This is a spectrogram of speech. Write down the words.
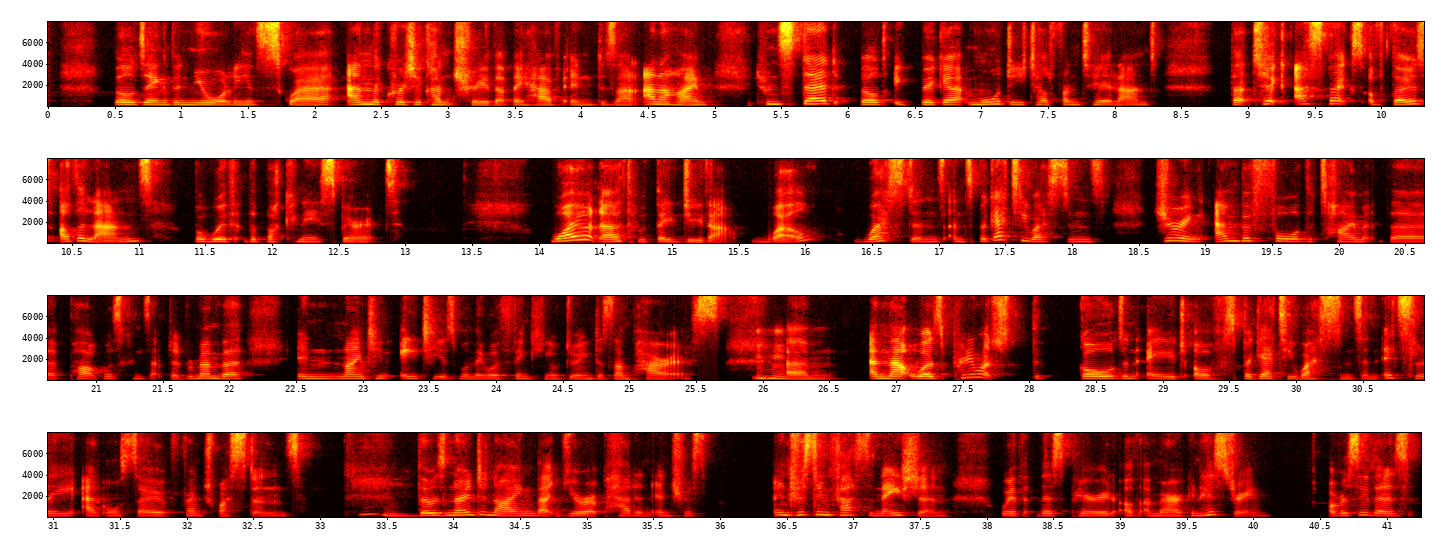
building the New Orleans Square and the Critter Country that they have in Disneyland Anaheim to instead build a bigger, more detailed frontier land that took aspects of those other lands, but with the Buccaneer spirit. Why on earth would they do that? Well, Westerns and spaghetti Westerns during and before the time the park was concepted. Remember, in 1980 is when they were thinking of doing Disneyland Paris. Mm-hmm. Um, and that was pretty much the golden age of spaghetti westerns in Italy and also French westerns. Mm. There was no denying that Europe had an interest, interesting fascination with this period of American history. Obviously, there's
